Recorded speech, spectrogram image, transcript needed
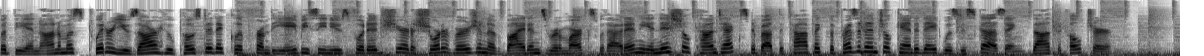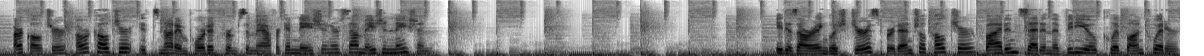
But the anonymous Twitter user who posted a clip from the ABC News footage shared a shorter version of Biden's remarks without any initial context about the topic the presidential candidate was discussing, the culture. Our culture, our culture, it's not imported from some African nation or some Asian nation. It is our English jurisprudential culture, Biden said in the video clip on Twitter.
